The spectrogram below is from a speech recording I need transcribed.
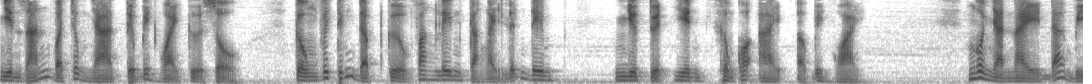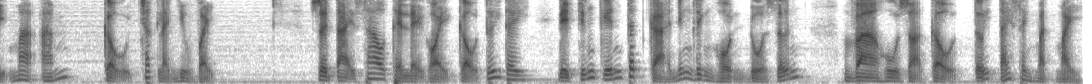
nhìn dán vào trong nhà từ bên ngoài cửa sổ. Cùng với tiếng đập cửa vang lên cả ngày lẫn đêm như tuyệt nhiên không có ai ở bên ngoài. Ngôi nhà này đã bị ma ám, cậu chắc là như vậy. Rồi tại sao thầy lại gọi cậu tới đây để chứng kiến tất cả những linh hồn đùa giỡn và hù dọa cậu tới tái xanh mặt mày?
